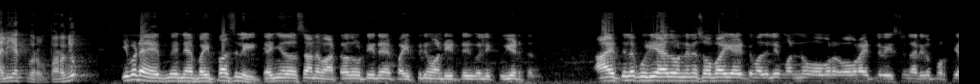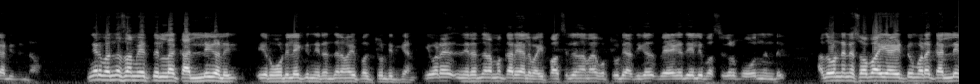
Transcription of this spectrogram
അലി അക്ബറും പറഞ്ഞു. ഇവിടെ പിന്നെ ബൈപ്പാസിൽ കഴിഞ്ഞ ദിവസമാണ് വാട്ടർ അതോറിറ്റിയുടെ പൈപ്പിന് വേണ്ടിയിട്ട് വലിയ കുഴിയെടുത്തത്. ആയത്തിലെ കുഴി ആയതുകൊണ്ട് തന്നെ സ്വാഭാവികമായിട്ടും അതിൽ മണ്ണ് ഓവർ ഓവറായിട്ടുള്ള വേസ്റ്റും കാര്യങ്ങൾ പുറത്തിയാടിയിട്ടുണ്ടാവും ഇങ്ങനെ വന്ന സമയത്തുള്ള കല്ലുകൾ ഈ റോഡിലേക്ക് നിരന്തരമായി പതിച്ചുകൊണ്ടിരിക്കുകയാണ്. ഇവിടെ നിരന്തരം നമുക്കറിയാമല്ലോ ബൈപ്പാസിൽ പറഞ്ഞാൽ കുറച്ചുകൂടി അധിക വേഗതയിൽ ബസ്സുകൾ പോകുന്നുണ്ട്. അതുകൊണ്ട് തന്നെ സ്വാഭാവികമായിട്ടും ഇവിടെ കല്ല്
